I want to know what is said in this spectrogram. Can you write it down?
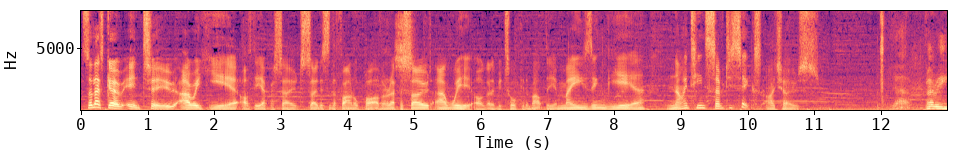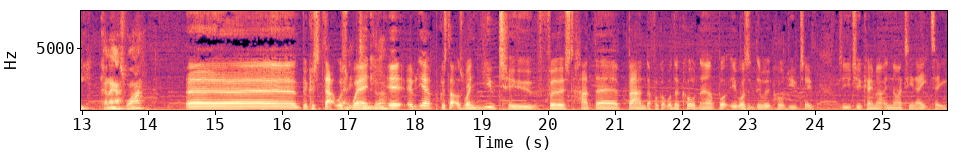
So let's go into our year of the episode. So this is the final part of our episode, and we are going to be talking about the amazing year 1976. I chose. Yeah. Very. Can I ask why? Um, because that was Any when, it, it- yeah, because that was when U2 first had their band. I forgot what they're called now, but it wasn't. They weren't called U2. So U2 came out in 1980,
